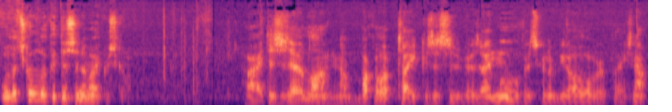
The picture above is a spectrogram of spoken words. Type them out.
Well, let's go look at this in a microscope. All right, this is a lung. Now buckle up tight because as I move, it's going to be all over the place. Now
